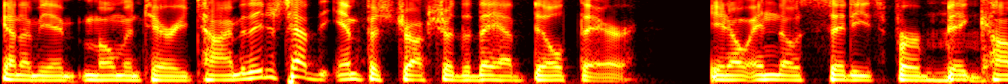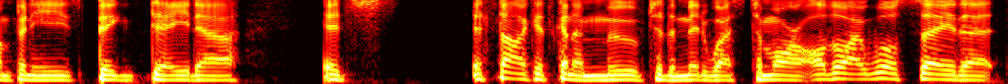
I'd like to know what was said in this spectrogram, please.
going to be a momentary time. And they just have the infrastructure that they have built there, you know, in those cities for big mm-hmm. companies, big data. It's it's not like it's going to move to the Midwest tomorrow. Although I will say that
